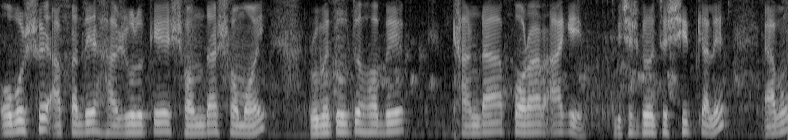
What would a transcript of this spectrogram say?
অবশ্যই আপনাদের হাঁসগুলোকে সন্ধ্যার সময় রুমে তুলতে হবে, ঠান্ডা পড়ার আগে, বিশেষ করে হচ্ছে শীতকালে, এবং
